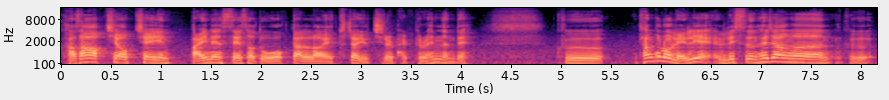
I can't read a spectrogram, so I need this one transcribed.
가상화폐 업체인 바이낸스에서도 5억 달러의 투자 유치를 발표를 했는데 그 참고로 래리 엘리슨 회장은 그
